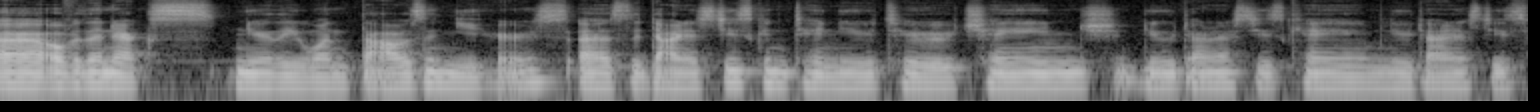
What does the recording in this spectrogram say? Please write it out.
uh, over the next nearly 1,000 years, as the dynasties continue to change, new dynasties came, new dynasties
